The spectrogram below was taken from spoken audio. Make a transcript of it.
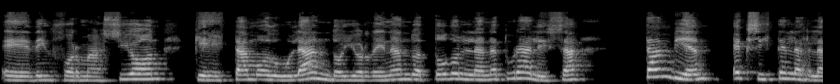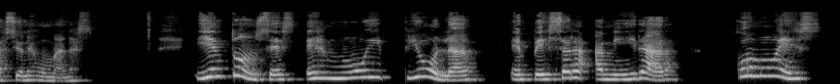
eh, de información que está modulando y ordenando a todo en la naturaleza, también existen las relaciones humanas. Y entonces es muy piola empezar a, mirar cómo es,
